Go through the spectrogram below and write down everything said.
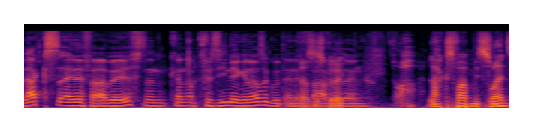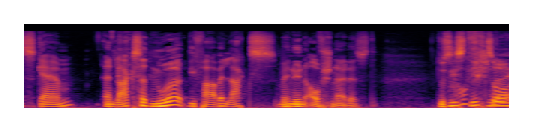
Lachs eine Farbe ist, dann kann Apfelsine genauso gut eine Das ist Farbe korrekt. sein. Oh, Lachsfarben ist so ein Scam. Ein Lachs hat nur die Farbe Lachs, wenn du ihn aufschneidest. Du siehst nicht so.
